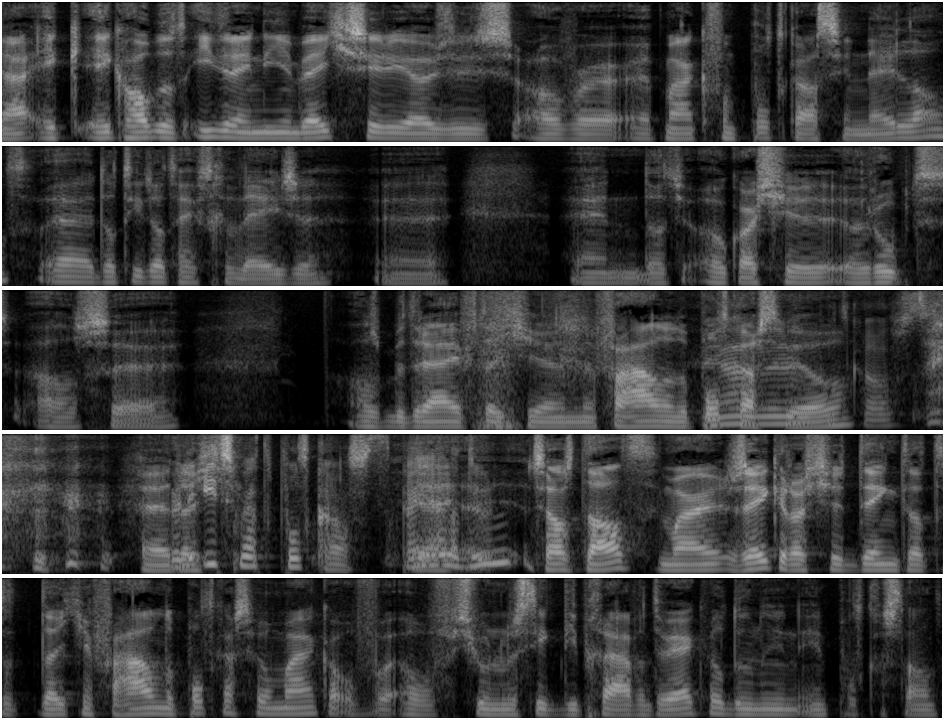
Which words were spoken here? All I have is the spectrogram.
Ja, ik, ik hoop dat iedereen die een beetje serieus is over het maken van podcasts in Nederland, eh, dat hij dat heeft gelezen. Eh, en dat je, ook als je roept als, eh, als bedrijf dat je een verhalende podcast Ja, wil. podcast. eh, Wil je dat je- iets met de podcast? Kan jij eh, dat doen? Zelfs dat, maar zeker als je denkt dat, het, dat je een verhalende podcast wil maken of, of journalistiek diepgravend werk wil doen in, in podcastland,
